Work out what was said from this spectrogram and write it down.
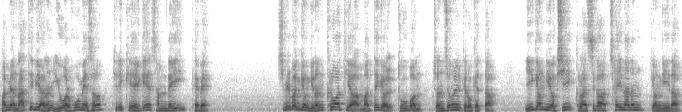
반면 라트비아는 6월 홈에서 트리키에게 3대2 패배. 11번 경기는 크로아티아 맞대결 두 번 전승을 기록했다. 이 경기 역시 클래스가 차이나는 경기이다.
